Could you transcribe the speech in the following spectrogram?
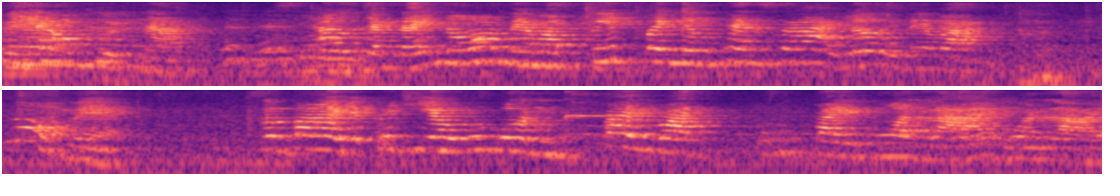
แม่เอาขึ้นนะเอาจังไดเนาะแม่มาปิดไปหนึ่งแผ่นซ้ายเลยแม่ว่าเนาะ แม่สบายเดี๋ยวไปเที่ยวอุบลไปวัดอู้ไปมวนหลายมวนหลาย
